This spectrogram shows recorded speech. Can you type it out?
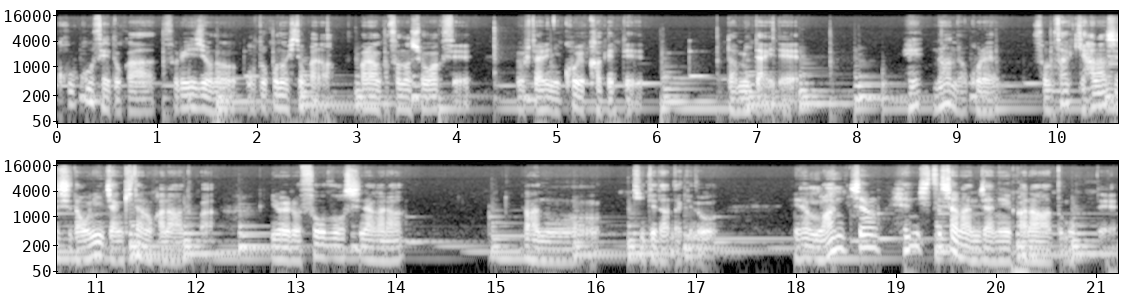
高校生とかそれ以上の男の人かな。まあ、なんかその小学生の二人に声かけてたみたいで、え、なんだこれ、そのさっき話してたお兄ちゃん来たのかな？とか、いろいろ想像しながら、あのー聞いてたんだけど、え、でもワンチャン変質者なんじゃねえかなと思って、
